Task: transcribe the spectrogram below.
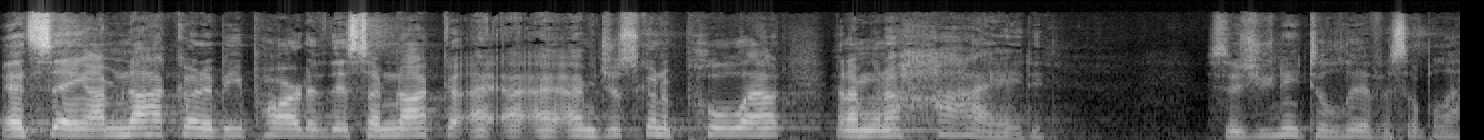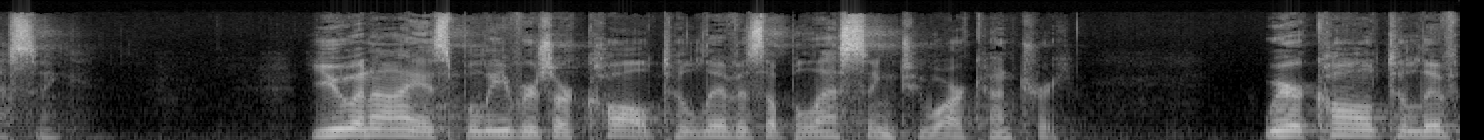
and saying, I'm not going to be part of this, I'm, not go- I, I, I'm just going to pull out and I'm going to hide, he says, You need to live as a blessing. You and I, as believers, are called to live as a blessing to our country. We are called to live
